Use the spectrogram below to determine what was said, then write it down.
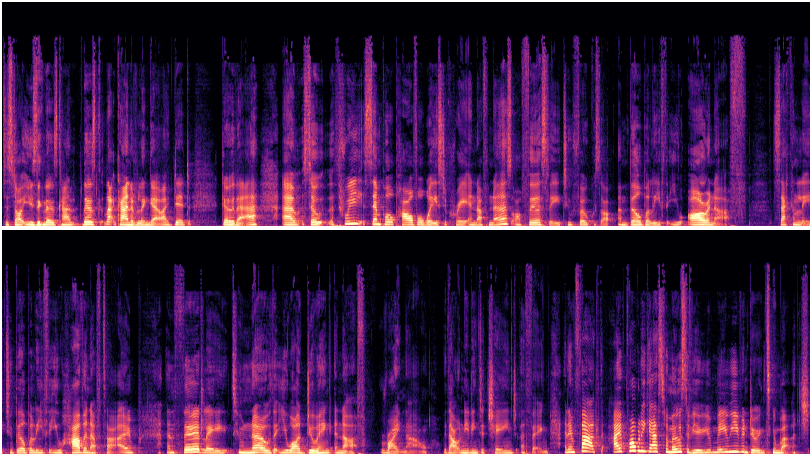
to start using those kind those that kind of lingo i did go there. Um, so, the three simple, powerful ways to create enoughness are firstly, to focus on and build belief that you are enough. Secondly, to build belief that you have enough time. And thirdly, to know that you are doing enough right now without needing to change a thing. And in fact, I probably guess for most of you, you may be even doing too much.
